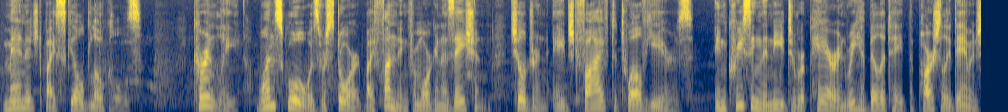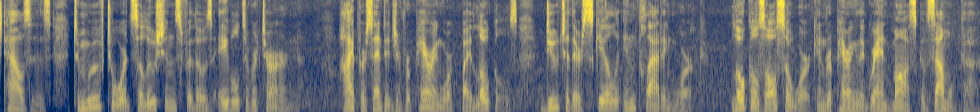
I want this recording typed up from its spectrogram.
managed by skilled locals. Currently, one school was restored by funding from organization, children aged 5 to 12 years, increasing the need to repair and rehabilitate the partially damaged houses to move toward solutions for those able to return high percentage of repairing work by locals due to their skill in cladding work. Locals also work in repairing the Grand Mosque of Zamalka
